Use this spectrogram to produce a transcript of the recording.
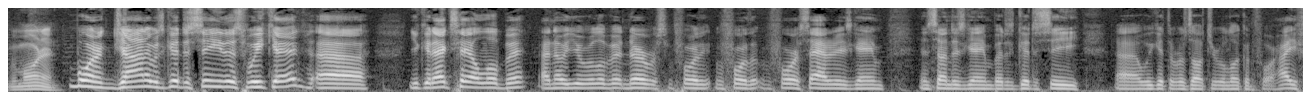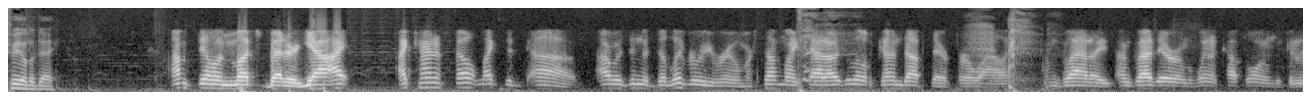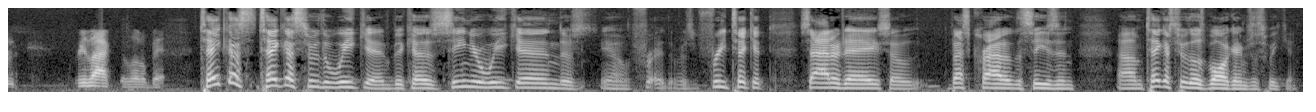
Good morning. Morning, Jon. It was good to see you this weekend. Uh, you could exhale a little bit. I know you were a little bit nervous before the, before the, before Saturday's game and Sunday's game, but it's good to see uh, we get the result you were looking for. How you feel today? I'm feeling much better. Yeah, I I kind of felt like the uh, I was in the delivery room or something like that. I was a little gunned up there for a while. I'm glad I I'm glad they were going to win a couple and we can relax a little bit. Take us take us through the weekend because senior weekend there's you know fr- there was a free ticket Saturday, so best crowd of the season. Um, take us through those ball games this weekend.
